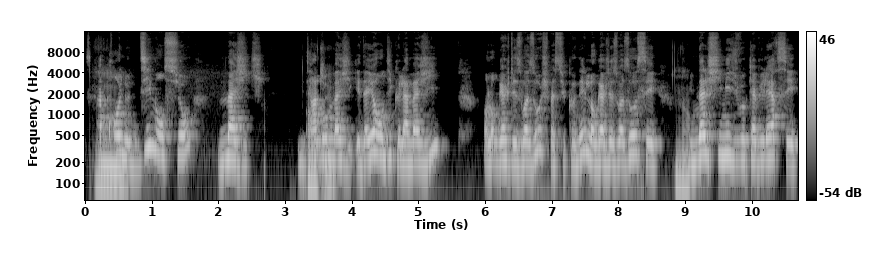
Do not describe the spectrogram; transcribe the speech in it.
ça hmm. prend une dimension magique, littéralement magique. Et d'ailleurs, on dit que la magie, en langage des oiseaux, je ne sais pas si tu connais, le langage des oiseaux, c'est une alchimie du vocabulaire, c'est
